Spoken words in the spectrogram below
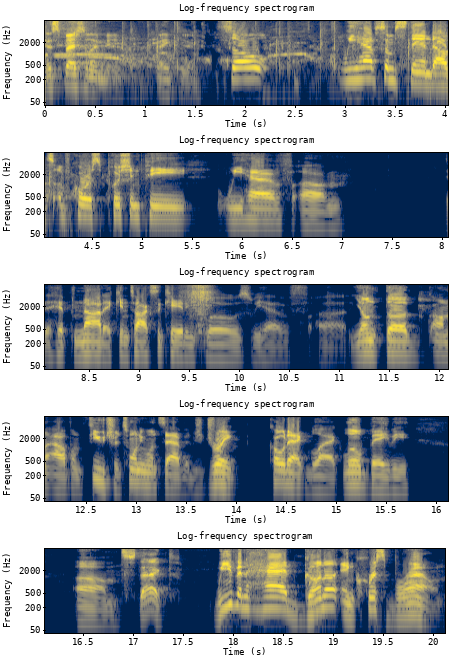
Especially me. Thank you. So we have some standouts, of course. Pushin P. We have um, the hypnotic, intoxicating flows. We have uh, Young Thug on the album, Future, Twenty One Savage, Drake, Kodak Black, Lil Baby. Um, Stacked. We even had Gunna and Chris Brown.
